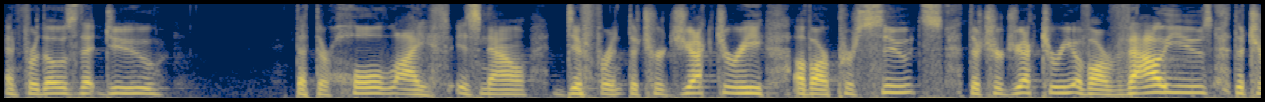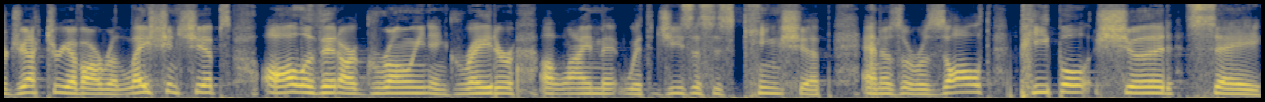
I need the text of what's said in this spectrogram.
And for those that do, that their whole life is now different. The trajectory of our pursuits, the trajectory of our values, the trajectory of our relationships, all of it are growing in greater alignment with Jesus' kingship. And as a result, people should say,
